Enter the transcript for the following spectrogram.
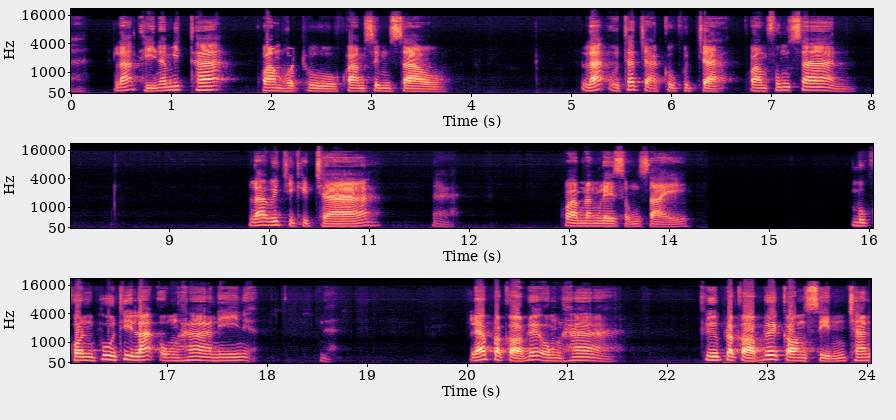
นะละถีนมิทธะความหดหู่ความซึมเศร้าละอุทธจักกุกุจจะ ความฟุ้งซ่าน ละวิจิกิจฉาความลังเลสงสัย บุคคลผู้ที่ละองค์ห้านี้เนี่ยแล้วประกอบด้วยองค์ห้าคือประกอบด้วยกองศีลชั้น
